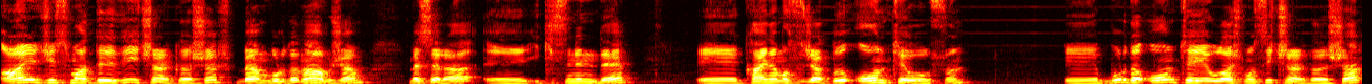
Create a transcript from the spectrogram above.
aynı cins madde dediği için arkadaşlar ben burada ne yapacağım? Mesela e, ikisinin de e, kaynama sıcaklığı 10 T olsun. E, burada 10 T'ye ulaşması için arkadaşlar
